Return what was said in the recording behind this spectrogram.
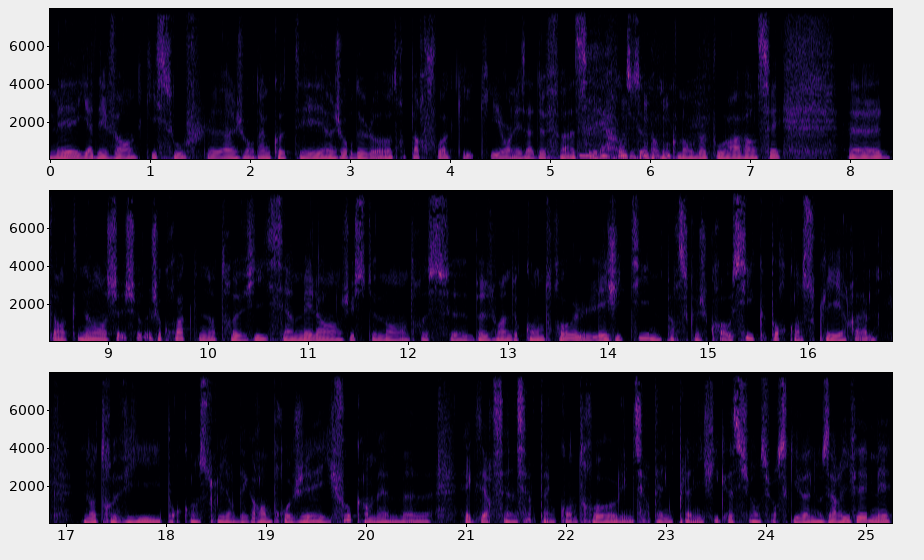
mais il y a des vents qui soufflent un jour d'un côté, un jour de l'autre, parfois qui, qui on les a de face et on se demande comment on va pouvoir avancer. Euh, donc non, je, je, crois que notre vie, c'est un mélange justement entre ce besoin de contrôle légitime, parce que je crois aussi que pour construire euh, notre vie, pour construire des grands projets, il faut quand même euh, exercer un certain contrôle, une certaine planification sur ce qui va nous arriver, mais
